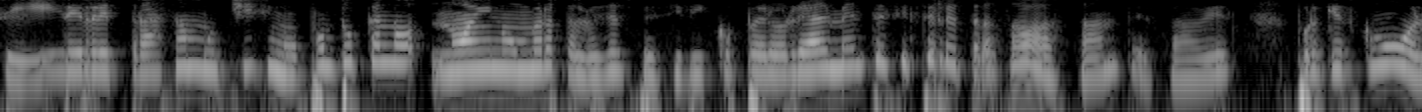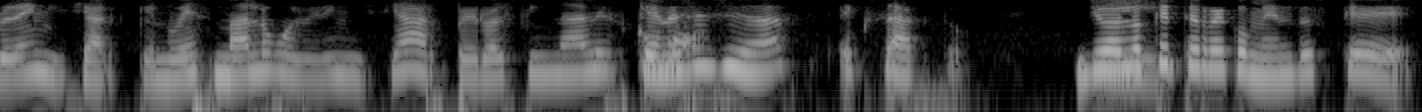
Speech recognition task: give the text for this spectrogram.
te retrasa muchísimo. Punto que no, no hay número tal vez específico, pero realmente sí te retrasa bastante, ¿sabes? Porque es como volver a iniciar, que no es malo volver a iniciar, pero al final es como... ¿Qué necesidad? Exacto. Yo lo que te recomiendo es que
